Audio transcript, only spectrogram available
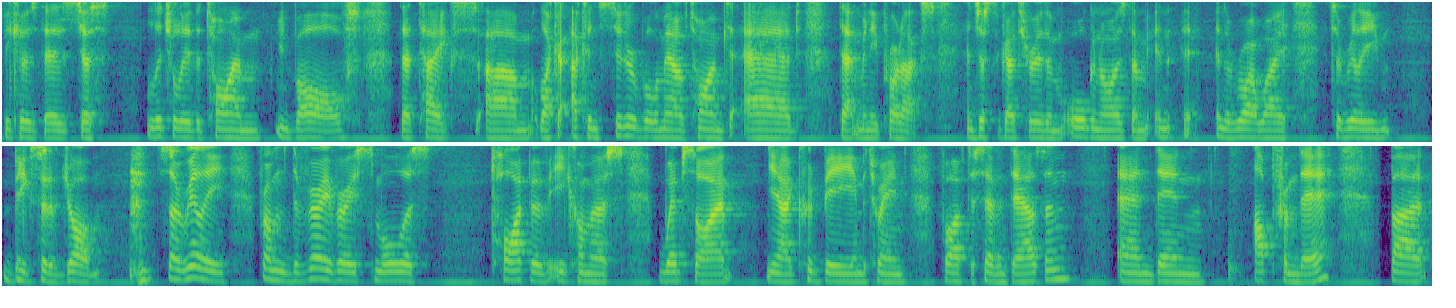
because there's just literally the time involved that takes um, like a, a, considerable amount of time to add that many products and just to go through them, organize them in, in the right way. It's a really big sort of job. so, really, from the very, very smallest type of e commerce website, you know, it could be in between five to 7,000 and then up from there. But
